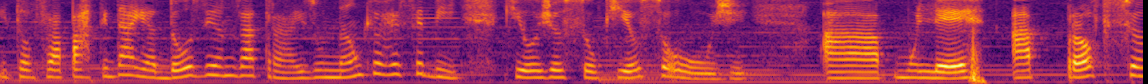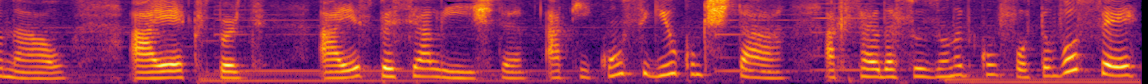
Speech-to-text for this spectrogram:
Então foi a partir daí, há 12 anos atrás, o não que eu recebi, que hoje eu sou o que eu sou hoje. A mulher, a profissional, a expert, a especialista, a que conseguiu conquistar, a que saiu da sua zona de conforto. Então você,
